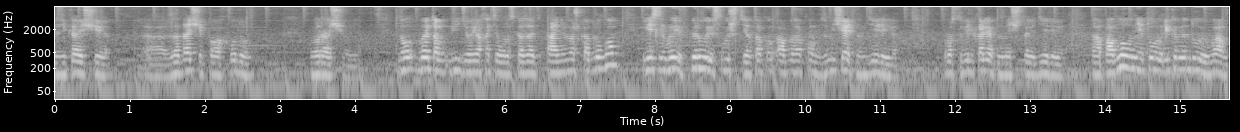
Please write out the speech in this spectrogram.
возникающие э, задачи по ходу выращивания. Ну, в этом видео я хотел рассказать о немножко о другом. Если вы впервые слышите о таком, о таком замечательном дереве, просто великолепном, я считаю, дереве э, павловни, то рекомендую вам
